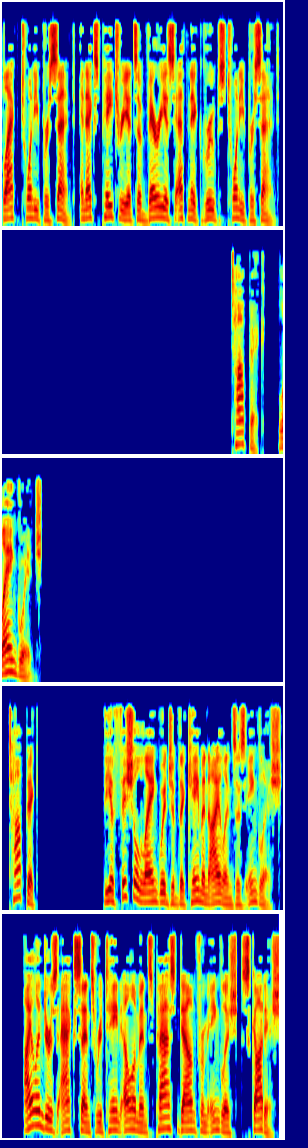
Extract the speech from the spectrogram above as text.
black 20%, and expatriates of various ethnic groups 20%. Language the official language of the Cayman Islands is English. Islanders' accents retain elements passed down from English, Scottish,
